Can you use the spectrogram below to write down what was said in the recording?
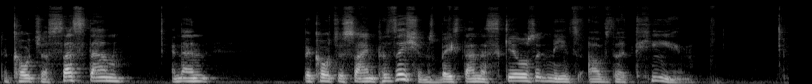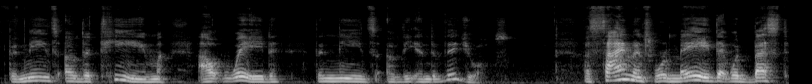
The coach assessed them, and then the coach assigned positions based on the skills and needs of the team. The needs of the team outweighed the needs of the individuals. assignments were made that would best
